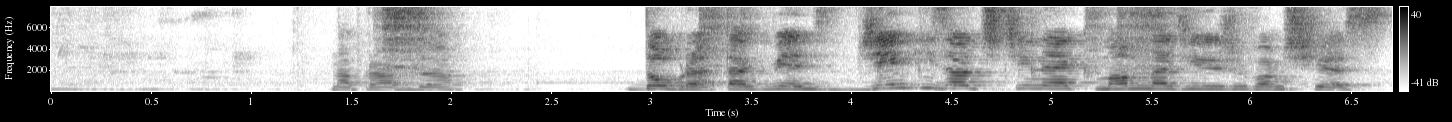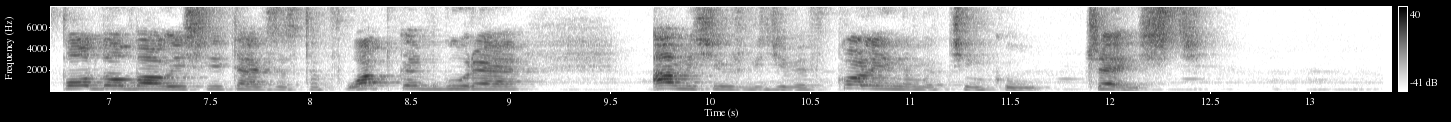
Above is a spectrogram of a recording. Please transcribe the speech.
Naprawdę. Dobra, tak więc dzięki za odcinek. Mam nadzieję, że Wam się spodobał. Jeśli tak, zostaw łapkę w górę. A my się już widzimy w kolejnym odcinku. Cześć!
